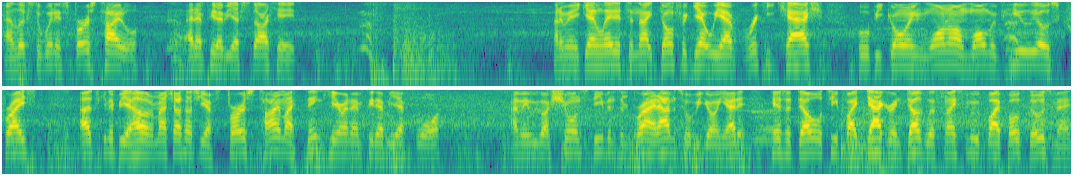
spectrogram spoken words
and looks to win his first title at MPWF Starrcade. And I mean, again, later tonight, don't forget we have Ricky Cash, who will be going one-on-one -on -one with Helios Christ. That's going to be a hell of a match. That's actually a first time, I think, here on MPWF War. I mean, we got Shaun Stevens and Brian Adams who will be going at it. Here's a double team by Dagger and Douglas. Nice move by both those men.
